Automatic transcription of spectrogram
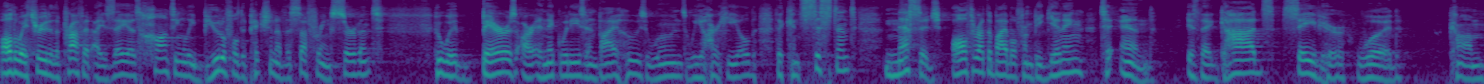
all the way through to the prophet Isaiah's hauntingly beautiful depiction of the suffering servant who bears our iniquities and by whose wounds we are healed. The consistent message all throughout the Bible from beginning to end is that God's Savior would come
